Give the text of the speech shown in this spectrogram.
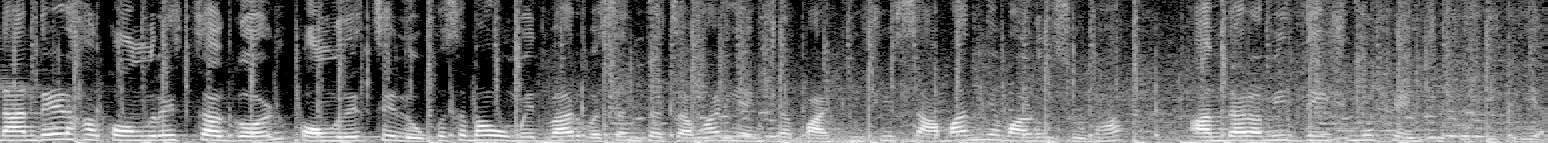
नांदेड हा काँग्रेसचा गड काँग्रेसचे लोकसभा उमेदवार वसंत चव्हाण यांच्या पाठीशी सामान्य माणूस उभा आमदार अमित देशमुख यांची प्रतिक्रिया.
